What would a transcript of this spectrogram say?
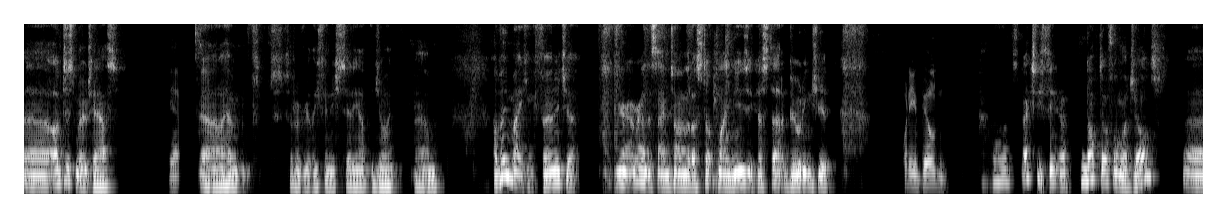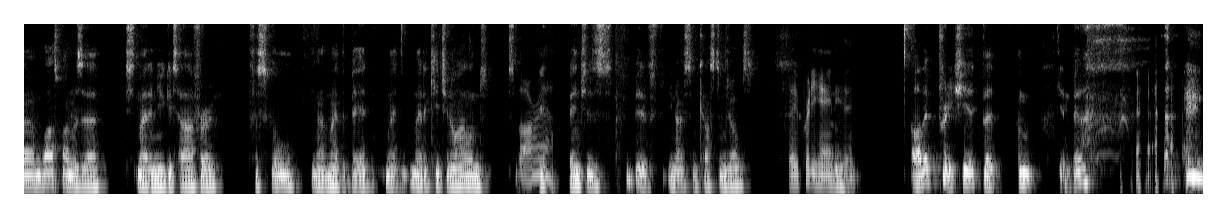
Uh, I've just moved house. Yep. Uh, I haven't f- sort of really finished setting up the joint. Um, I've been making furniture. You know, around the same time that I stopped playing music, I started building shit. What are you building? Well, I've actually fin- I knocked off all my jobs. Um, last one was a just made a new guitar for for school. You know, made the bed, made made a kitchen island, benches, a bit of you know some custom jobs. So you're pretty handy Um, then. Oh, they're pretty shit, but I'm getting better.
